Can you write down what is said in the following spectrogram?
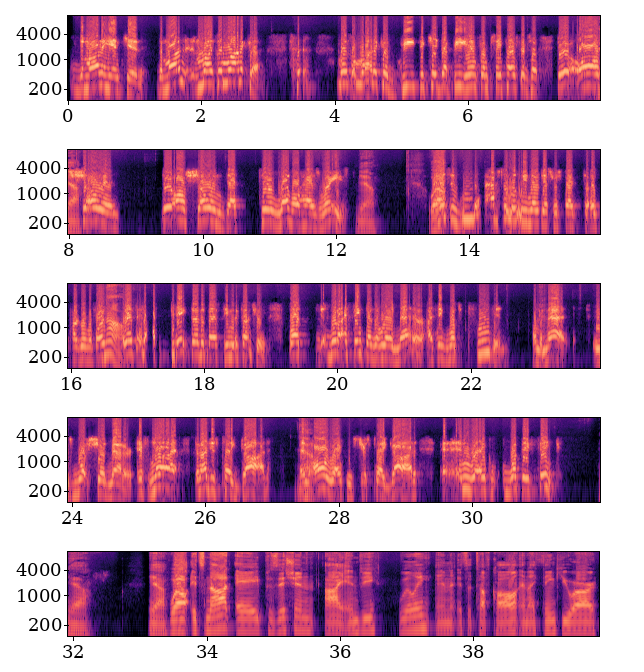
the Monahan kid, the Mon- Michael Monica. Michael Monica beat the kid that beat him from St. Patrick's. So they're all Yeah. showing. They're all showing that their level has raised. Yeah. Well, this is absolutely no disrespect to Oak Park River Forest. No. And I, said, I think they're the best team in the country. But what I think doesn't really matter. I think what's proven on the mat is what should matter. If not, then I just play God. And all rankers just play God and rank what they think. Yeah. Yeah. Well, it's not a position I envy, Willie, and it's a tough call. And I think you are,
